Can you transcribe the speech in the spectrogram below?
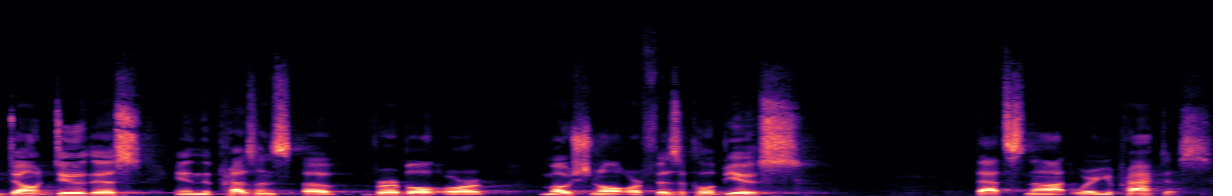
don't do this in the presence of verbal or emotional or physical abuse. That's not where you practice.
